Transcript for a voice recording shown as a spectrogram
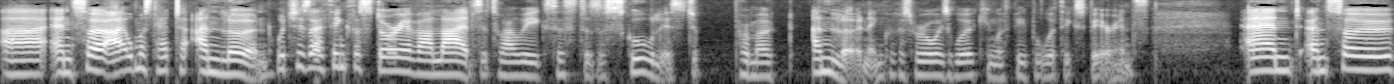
Uh, and so I almost had to unlearn, which is, I think, the story of our lives. It's why we exist as a school, is to promote unlearning because we're always working with people with experience. And and so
